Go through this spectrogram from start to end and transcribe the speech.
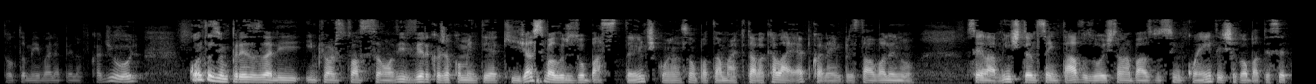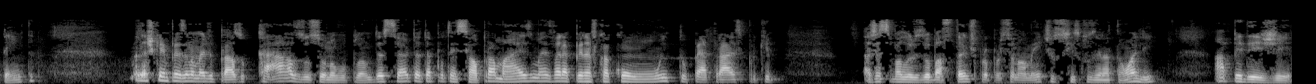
Então também vale a pena ficar de olho. Quantas empresas ali em pior situação? A Viveira, que eu já comentei aqui, já se valorizou bastante com relação ao patamar que estava naquela época, né? A empresa estava valendo, sei lá, 20 e tantos centavos, hoje está na base dos 50 e chegou a bater 70. Mas acho que a empresa no médio prazo, caso o seu novo plano dê certo, até potencial para mais, mas vale a pena ficar com muito pé atrás, porque já se valorizou bastante proporcionalmente, os riscos ainda estão ali. A PDG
